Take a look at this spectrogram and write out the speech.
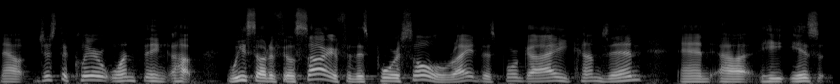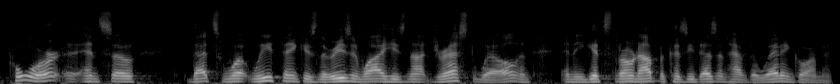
Now, just to clear one thing up, we sort of feel sorry for this poor soul, right? This poor guy, he comes in and uh, he is poor, and so that's what we think is the reason why he's not dressed well and, and he gets thrown out because he doesn't have the wedding garment.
